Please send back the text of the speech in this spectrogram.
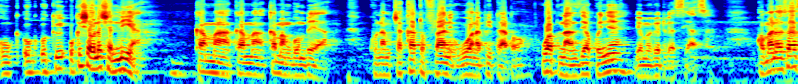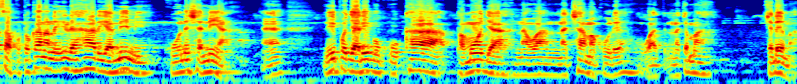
uk- uk- uki- ukishaonesha nia kama kama kama mgombea, kuna mchakato fulani huwa unapita hapo, huwa tunaanzia kwenye vyama vyetu vya siasa. Kwa maana sasa, kutokana na ile hali ya mimi kuonesha nia eh, nilipojaribu kukaa pamoja na wanachama kule wanachama Chadema,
